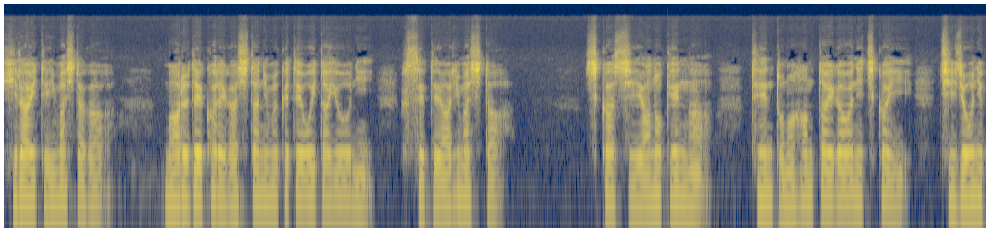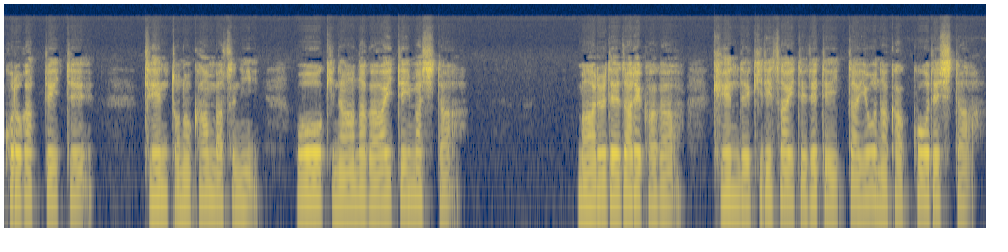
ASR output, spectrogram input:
開いていましたが、まるで彼が下に向けておいたように伏せてありました。しかしあの剣がテントの反対側に近い地上に転がっていて、テントのカンバスに大きな穴が開いていました。まるで誰かが剣で切り裂いて出て行ったような格好でした。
